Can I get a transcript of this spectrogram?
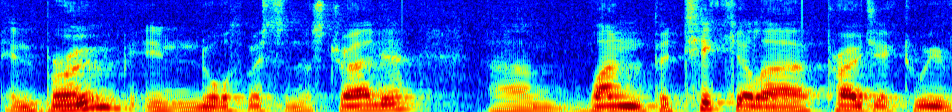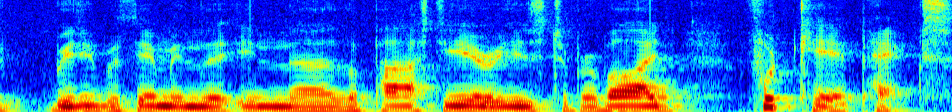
in Broome in northwestern Australia. Um, one particular project we we did with them in, the, in uh, the past year is to provide foot care packs.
